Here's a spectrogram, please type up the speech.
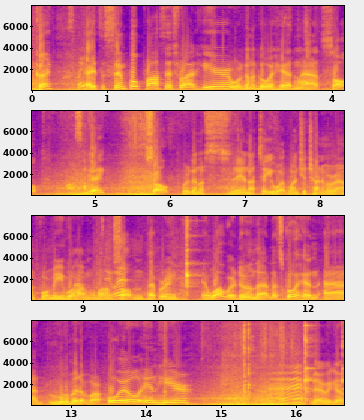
Okay. Okay. Sweet. It's a simple process right here. We're gonna go ahead and add salt. Awesome. Okay. Salt. We're gonna, s- and I'll tell you what. Why don't you turn them around for me while I I'm while I'm salt and peppering. And while we're doing that, let's go ahead and add a little bit of our oil in here. All right. There we go.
